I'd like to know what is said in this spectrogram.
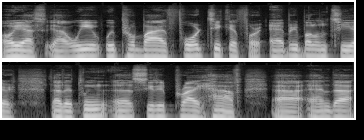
Oh yes, yeah. We we provide four tickets for every volunteer that the Twin uh, City Pride have, uh, and uh,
